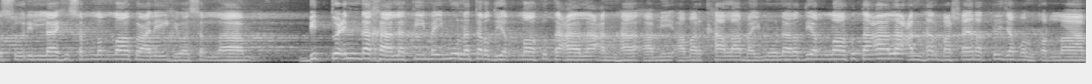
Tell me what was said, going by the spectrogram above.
রসুলিল্লাহি সাল্লাল্লাহু আলাইহি ওয়াসাল্লাম, বিত্তু ইন্দা খালাতি মাইমুনা রাদিয়াল্লাহু তাআলা আনহা, আমি আমার খালা মাইমুনা রাদিয়াল্লাহু তাআলা আনহার বাসায় রাত্রি যাপন করলাম।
